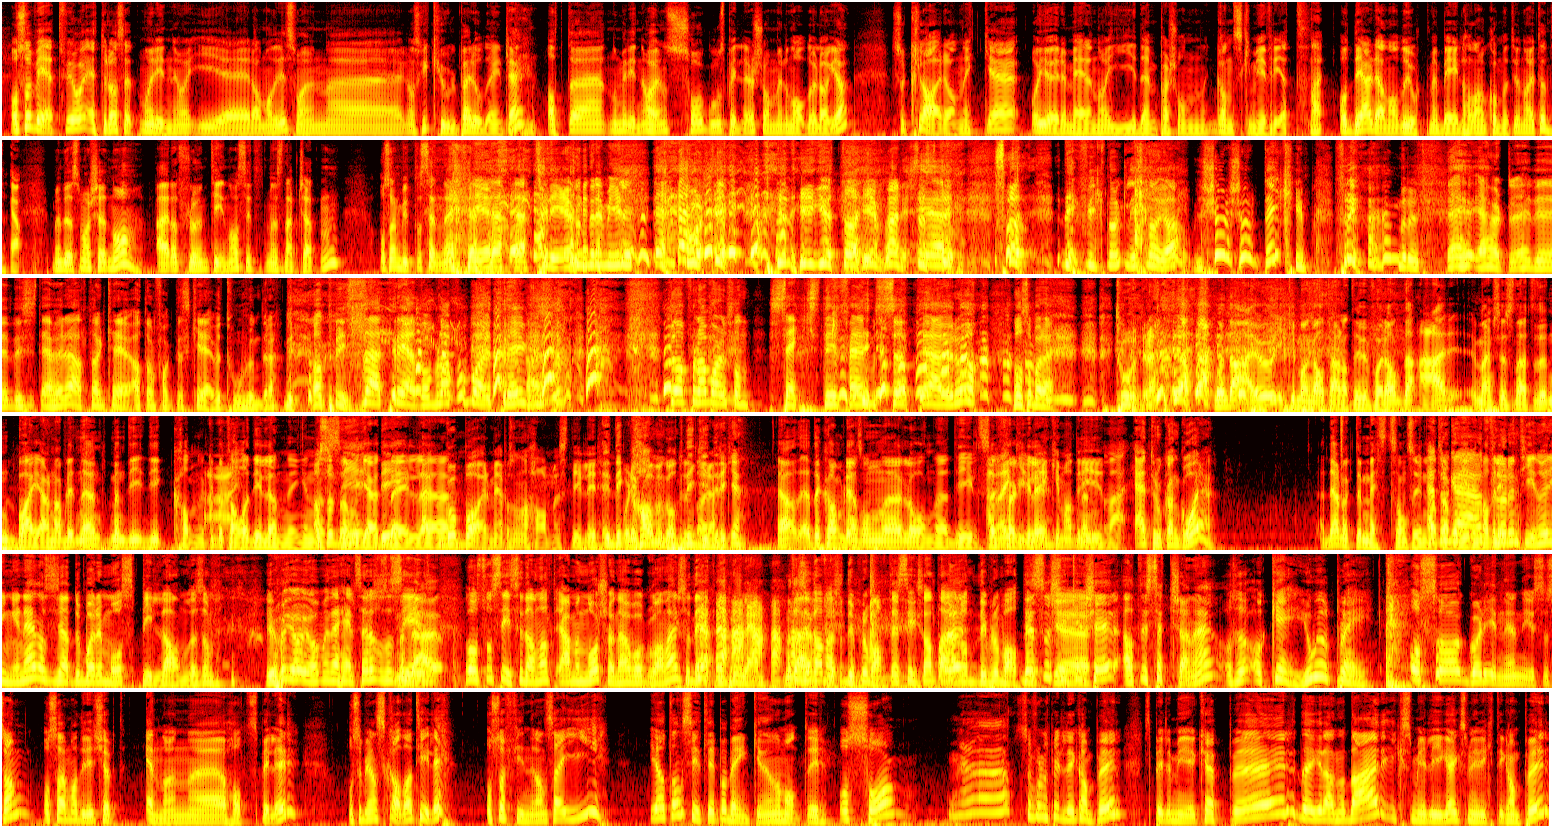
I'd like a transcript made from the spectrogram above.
Og så vet vi jo, etter å ha sett Mourinho i eh, Real Madrid, som var en uh, ganske kul periode, egentlig, at uh, når Mourinho har en så god spiller som Ronaldo i laget, så klarer han ikke å gjøre mer enn å gi den personen ganske mye frihet. Nei. Og det er det han hadde gjort med Bale hadde han kommet til United. Ja. Men det som har skjedd nå, er at Florentino har sittet med Snapchatten Og så har han begynt å sende 300 mil bort til, de gutta i Manchester. Så de fikk nok litt noia. Sure, sure, take him! 300! Jeg, jeg hørte det, det siste jeg hører, er at han, krever, at han faktisk krever 200. At prisen er tredobla for bare tre uker siden. Da, for da var det sånn 65-70 euro, og så bare 200. Men det er jo ikke mange alternativer foran. Det er Manchester United. Bayern har blitt nevnt, men de, de kan jo ikke betale de lønningene Altså, som de, Gareth de Bale er, eh, går bare med på sånne Hames-dealer. De de kan, godt de det. gidder ikke. Ja, det, det kan bli en sånn uh, lånedeal, Nei, det gidder selvfølgelig. ikke Madrid. men Nei, jeg tror ikke han går, jeg. Det er nok det mest sannsynlige Jeg tror ikke at. Florentino ringer ned og så sier at du bare må spille han, liksom. Jo, jo, jo, men det er helt seriøst. Og så sier, jo... og så sier Zidane at ja, men nå skjønner jeg hvor god han er, så det er ikke noe problem. Men er Zidane er så diplomatisk, ikke sant? Det, er sånn diplomatisk Det som sikkert eh, skjer, er at de setter seg ned, og så OK, you will play. Og så går de inn i en ny sesong, og så har Madrid kjøpt enda en eh, hot spiller. Og så blir han skada tidlig. Og så finner han seg i I at han sitter litt på benken i noen måneder. Og så ja, Så får han spille litt kamper. Spille mye cuper, det greiene der. Ikke så mye liga, ikke så mye viktige kamper.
